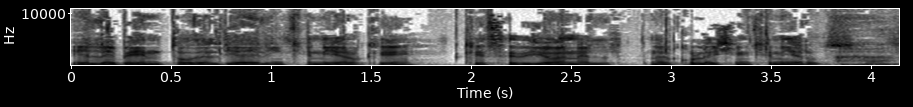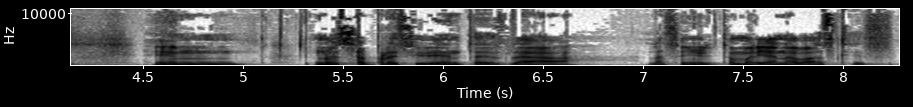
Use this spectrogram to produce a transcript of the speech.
el evento del Día del Ingeniero que, que se dio en el, en el Colegio de Ingenieros. Eh, nuestra presidenta es la, la señorita Mariana Vázquez,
